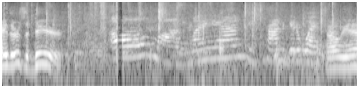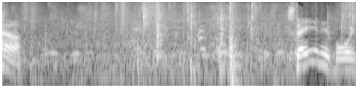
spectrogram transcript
Hey, there's a deer. Oh my man, he's trying to get away Oh, yeah. Stay in here, boy.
